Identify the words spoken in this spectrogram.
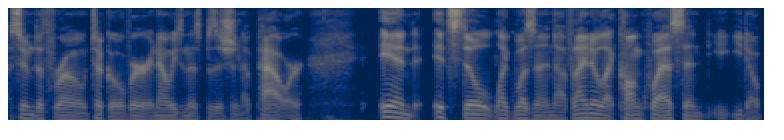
assumed the throne, took over, and now he's in this position of power. And it still like wasn't enough. And I know like conquest and you know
